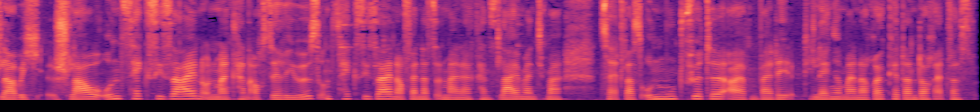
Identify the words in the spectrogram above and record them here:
glaube ich, schlau und sexy sein und man kann auch seriös und sexy sein, auch wenn das in meiner Kanzlei manchmal zu etwas Unmut führte, äh, weil die, die Länge meiner Röcke dann doch etwas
